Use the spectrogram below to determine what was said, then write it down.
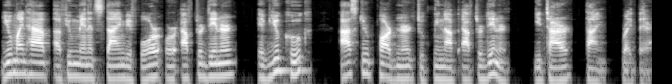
You might have a few minutes time before or after dinner. If you cook, ask your partner to clean up after dinner. Guitar time right there.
